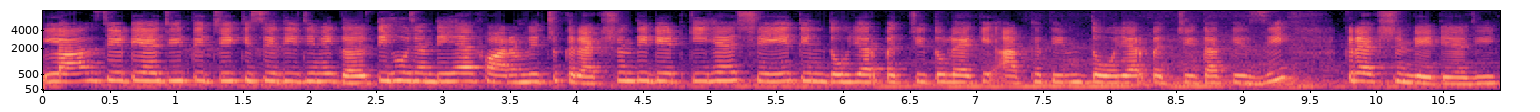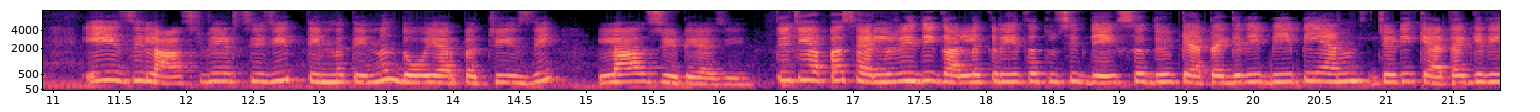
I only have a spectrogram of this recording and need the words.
ਲਾਸਟ ਡੇਟ ਹੈ ਜੀ ਤੇ ਜੇ ਕਿਸੇ ਦੀ ਜਿਵੇਂ ਗਲਤੀ ਹੋ ਜਾਂਦੀ ਹੈ, ਫਾਰਮ ਵਿੱਚ ਕਰੈਕਸ਼ਨ ਦੀ ਡੇਟ ਕੀ ਹੈ? 6/3/2025 ਤੋਂ ਲੈ ਕੇ 8/3/2025 ਤੱਕ ਇਸ ਦੀ ਕਰੈਕਸ਼ਨ ਡੇਟ ਹੈ ਜੀ। ਇਹ ਇਸ ਦੀ ਲਾਸਟ ਡੇਟ ਸੀ ਜੀ 3/3/2025 ਇਸ ਦੀ ਲਾਸਟ ਡੇਟ ਹੈ ਜੀ। ਤੇ ਜੇ ਆਪਾਂ ਸੈਲਰੀ ਦੀ ਗੱਲ ਕਰੀਏ ਤਾਂ ਤੁਸੀਂ ਦੇਖ ਸਕਦੇ ਹੋ ਕੈਟਾਗਰੀ BPM ਜਿਹੜੀ ਕੈਟਾਗਰੀ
